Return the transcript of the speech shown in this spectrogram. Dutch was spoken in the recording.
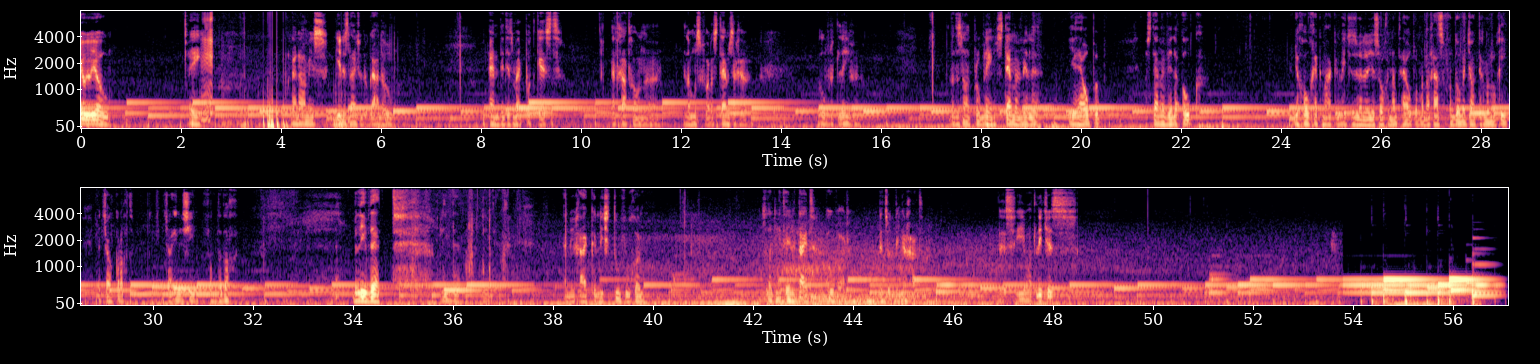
Yo, yo, yo. Hey. Mijn naam is Gilles Nijs Delgado. En dit is mijn podcast. Het gaat gewoon, uh, en dan moest ik van een stem zeggen, over het leven. Dat is nou het probleem. Stemmen willen je helpen. Stemmen willen ook je gewoon gek maken. Weet je, ze willen je zogenaamd helpen, maar dan gaan ze vandoor met jouw technologie, met jouw kracht, met energie van de dag. Believe that. Believe that. Believe that. En nu ga ik een liedje toevoegen, zodat het niet de hele tijd over dit soort dingen gaat. Dus hier wat liedjes.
